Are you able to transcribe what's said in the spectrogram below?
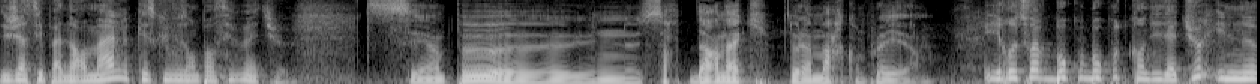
Déjà c'est pas normal. Qu'est-ce que vous en pensez Mathieu? C'est un peu euh, une sorte d'arnaque de la marque employeur. Ils reçoivent beaucoup beaucoup de candidatures, ils ne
